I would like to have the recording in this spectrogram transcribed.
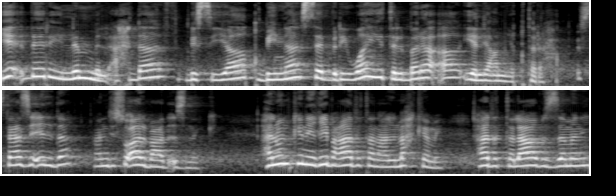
يقدر يلم الأحداث بسياق بيناسب رواية البراءة يلي عم يقترحها استاذي إلدا عندي سؤال بعد إذنك هل ممكن يغيب عادة عن المحكمة هذا التلاعب الزمني؟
